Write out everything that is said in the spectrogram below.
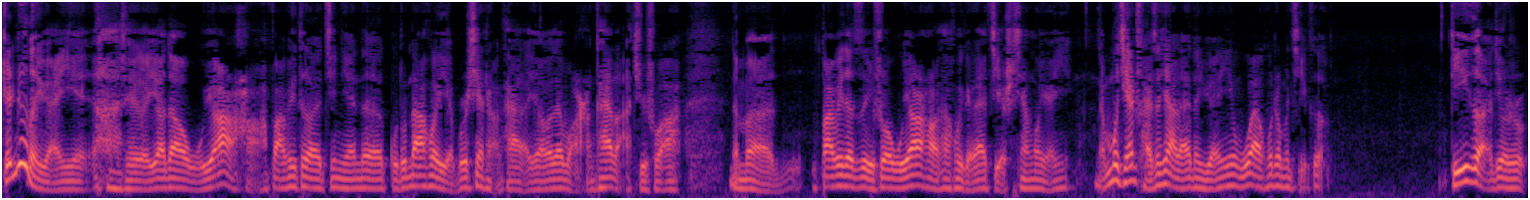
真正的原因啊，这个要到五月二号，巴菲特今年的股东大会也不是现场开了，要在网上开了，据说啊。那么巴菲特自己说，五月二号他会给大家解释相关原因。那目前揣测下来的原因无外乎这么几个。第一个就是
